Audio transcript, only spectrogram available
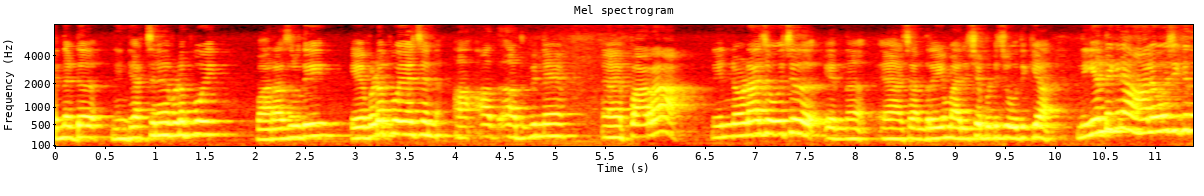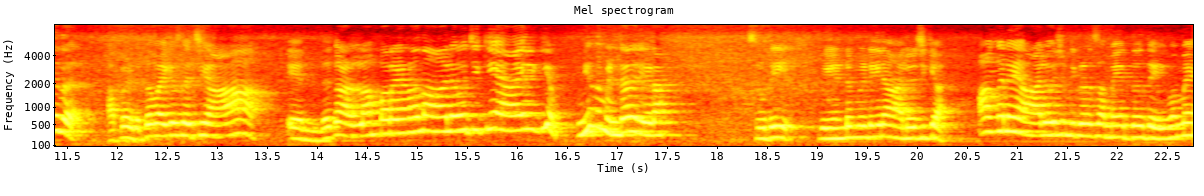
എന്നിട്ട് നിന്റെ അച്ഛൻ എവിടെ പോയി? പറ ശ്രുതി എവിടെ പോയി അച്ഛൻ? അത് പിന്നെ പറ നിന്നോടാ ചോദിച്ചത് എന്ന് ചന്ദ്രയും അരിശപ്പെട്ട് ചോദിക്കുക നീ എന്തെങ്കിലും ആലോചിക്കുന്നത്? അപ്പോൾ എടുത്ത വൈകി സച്ചി ആ എന്ത് കള്ളം പറയണമെന്ന് ആലോചിക്കുകയായിരിക്കും. നീ ഒന്ന് മിണ്ടാതിരിയടാ. ശ്രുതി വീണ്ടും വീണ്ടും ഇങ്ങനെ ആലോചിക്കുക അങ്ങനെ ആലോചിച്ചിരിക്കുന്ന സമയത്ത് ദൈവമേ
